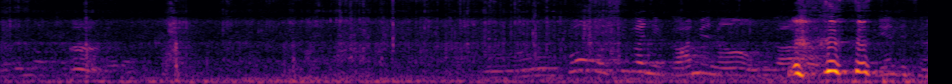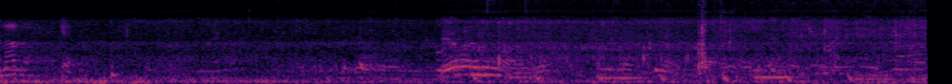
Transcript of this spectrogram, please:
보고 시간이 가면은 우리가 얘한테 전화를 할게.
